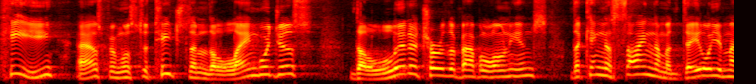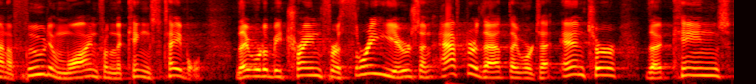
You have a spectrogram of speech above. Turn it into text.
He, Aspen, was to teach them the languages, the literature of the Babylonians. The king assigned them a daily amount of food and wine from the king's table. They were to be trained for three years, and after that, they were to enter the king's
